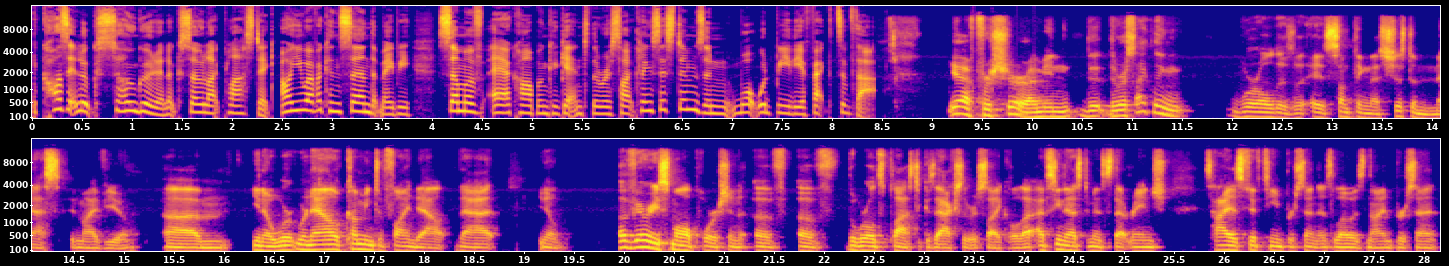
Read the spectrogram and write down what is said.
because it looks so good, it looks so like plastic. Are you ever concerned that maybe some of AirCarbon could get into the recycling systems and what would be the effects of that? Yeah, for sure. I mean, the the recycling world is is something that's just a mess in my view. Um, you know, we're we're now coming to find out that you know a very small portion of of the world's plastic is actually recycled. I've seen estimates that range as high as 15%, as low as 9%.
